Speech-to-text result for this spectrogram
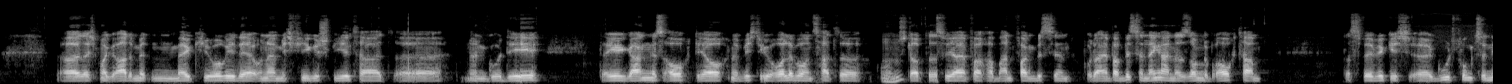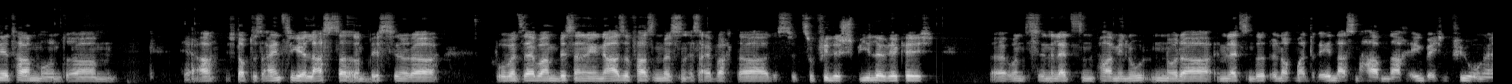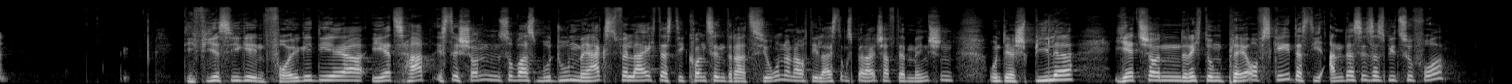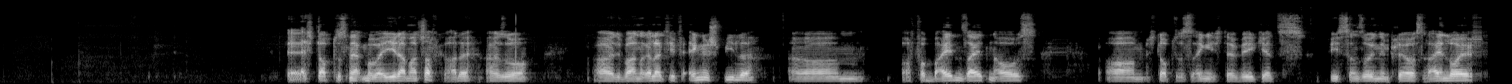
Äh, sag ich mal gerade mit einem Melchiori, der unheimlich viel gespielt hat, äh, einen Godet, der gegangen ist auch, der auch eine wichtige Rolle bei uns hatte. Und ich glaube, dass wir einfach am Anfang ein bisschen oder einfach ein bisschen länger in der Saison gebraucht haben, dass wir wirklich äh, gut funktioniert haben. Und ähm, ja, ich glaube, das einzige Laster so ein bisschen oder wo wir uns selber ein bisschen an die Nase fassen müssen, ist einfach da, dass wir zu viele Spiele wirklich äh, uns in den letzten paar Minuten oder im letzten Drittel nochmal drehen lassen haben nach irgendwelchen Führungen. Die vier Siege in Folge, die er jetzt hat, ist es schon sowas, wo du merkst vielleicht, dass die Konzentration und auch die Leistungsbereitschaft der Menschen und der Spieler jetzt schon Richtung Playoffs geht, dass die anders ist als wie zuvor? Äh, Ich glaube, das merkt man bei jeder Mannschaft gerade. Also, äh, die waren relativ enge Spiele, ähm, von beiden Seiten aus. Ähm, ich glaube, das ist eigentlich der Weg jetzt, wie es dann so in den Playoffs reinläuft.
